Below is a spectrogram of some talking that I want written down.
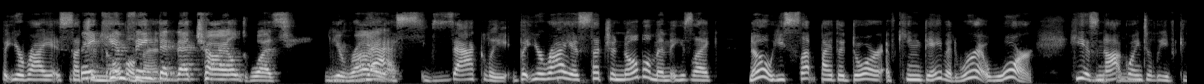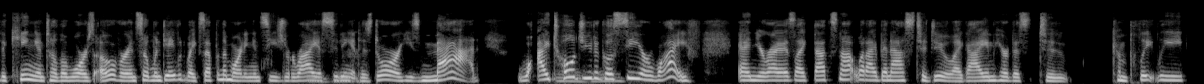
But Uriah is such Make a nobleman. Make him think that that child was Uriah. Yes, exactly. But Uriah is such a nobleman that he's like, no, he slept by the door of King David. We're at war. He is mm-hmm. not going to leave the king until the war's over. And so when David wakes up in the morning and sees Uriah mm-hmm. sitting at his door, he's mad. I told mm-hmm. you to go mm-hmm. see your wife. And Uriah is like, that's not what I've been asked to do. Like I am here to, to completely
